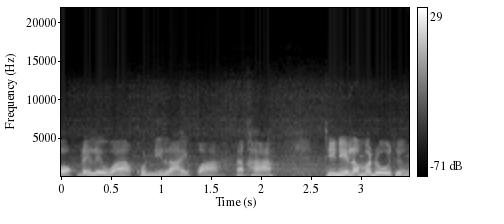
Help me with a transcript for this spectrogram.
บอกได้เลยว่าคนนี้ร้ายกว่านะคะ ทีนี้เรามาดูถึง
